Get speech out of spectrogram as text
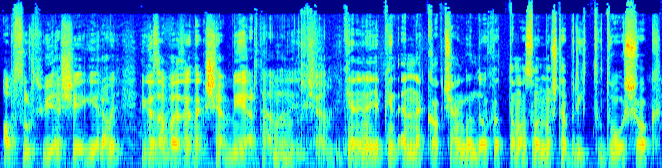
abszurd hülyeségére, hogy igazából ezeknek semmi értelme nincsen. Igen, én egyébként ennek kapcsán gondolkodtam azon, hogy most a brit tudósok,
